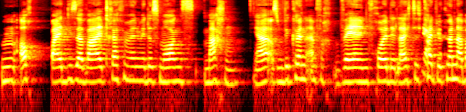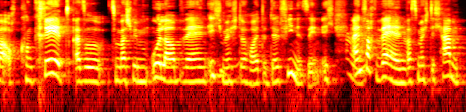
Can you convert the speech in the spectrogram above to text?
Mm, auch bei dieser Wahl treffen, wenn wir das morgens machen. Ja, also wir können einfach wählen, Freude, Leichtigkeit. Ja. Wir können aber auch konkret, also zum Beispiel im Urlaub wählen, ich möchte heute Delfine sehen. Ich mhm. einfach wählen, was möchte ich haben?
